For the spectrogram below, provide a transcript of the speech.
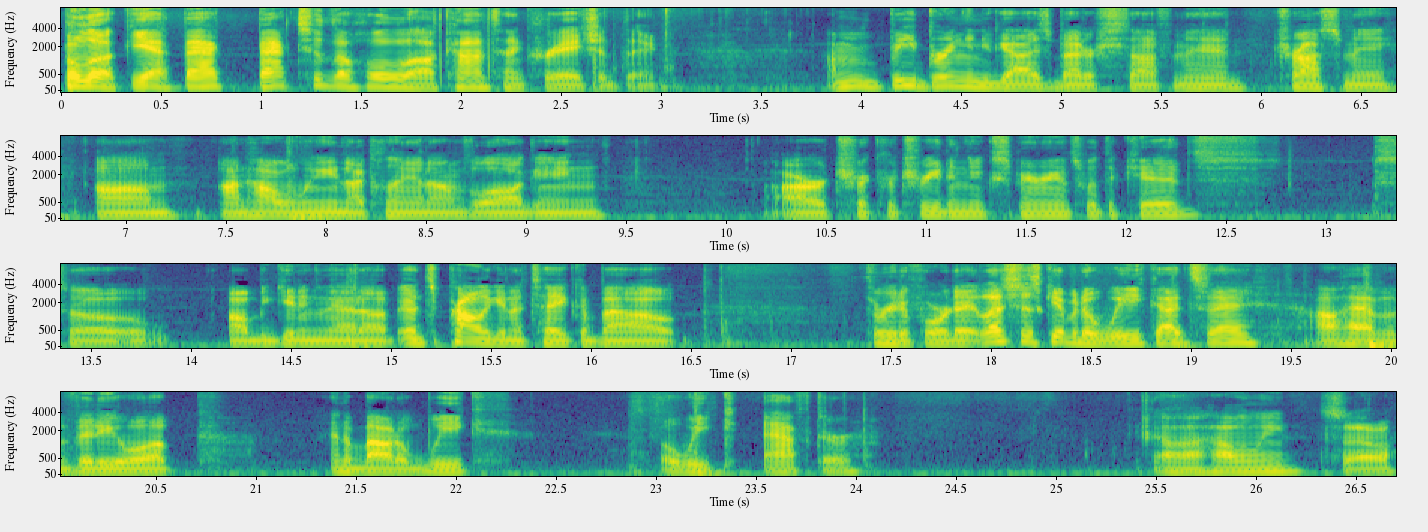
But look, yeah, back back to the whole uh, content creation thing. I'm gonna be bringing you guys better stuff, man. Trust me. Um, on Halloween, I plan on vlogging our trick or treating experience with the kids. So I'll be getting that up. It's probably to take about three to four days. Let's just give it a week, I'd say. I'll have a video up in about a week, a week after uh, Halloween. So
